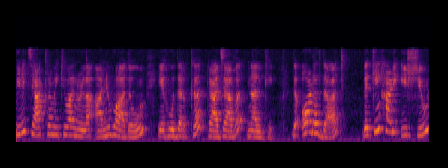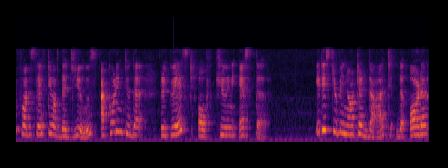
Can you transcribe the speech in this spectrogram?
തിരിച്ചാക്രമിക്കുവാനുള്ള അനുവാദവും യഹൂദർക്ക് രാജാവ് നൽകി the order that The king had issued for the safety of the Jews according to the request of Queen Esther It is to be noted that the order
